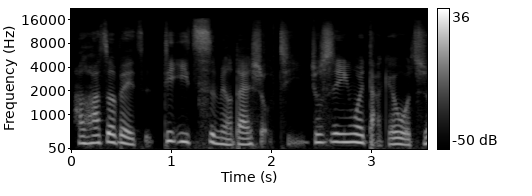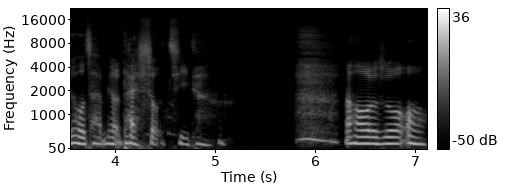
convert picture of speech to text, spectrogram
他说他这辈子第一次没有带手机，就是因为打给我之后才没有带手机的。然后说哦，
